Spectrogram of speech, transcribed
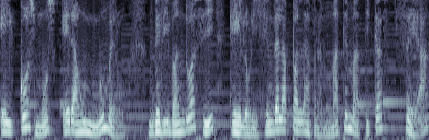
El cosmos era un número, derivando así que el origen de la palabra matemáticas sea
